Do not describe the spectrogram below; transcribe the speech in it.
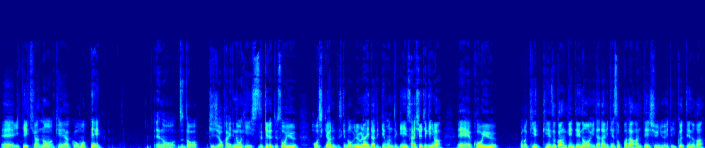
えー、一定期間の契約を持って、あの、ずっと記事を書いて納品し続けるっていうそういう方式があるんですけど、ウェブライターって基本的に最終的には、えー、こういうこの継続案件っていうのをいただいて、そこから安定収入を得ていくっていうのが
